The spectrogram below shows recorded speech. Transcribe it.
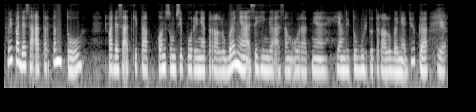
Tapi pada saat tertentu, pada saat kita konsumsi purinnya terlalu banyak sehingga asam uratnya yang di tubuh itu terlalu banyak juga, Ya.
